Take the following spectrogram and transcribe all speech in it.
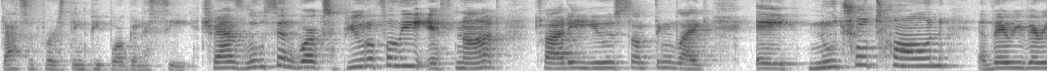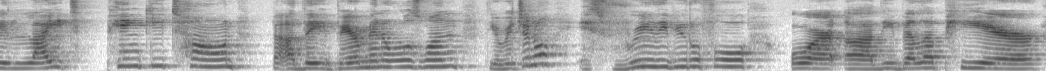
that's the first thing people are gonna see. Translucent works beautifully. If not, try to use something like a neutral tone, a very, very light pinky tone. Uh, the Bare Minerals one, the original, is really beautiful. Or uh, the Bella Pierre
